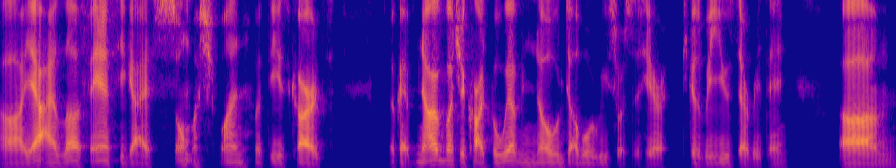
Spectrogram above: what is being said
Uh, yeah, I love fantasy, guys. So much fun with these cards. Okay, now I have a bunch of cards, but we have no double resources here because we used everything. Um,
